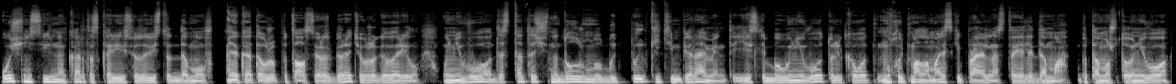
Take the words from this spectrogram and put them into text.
Очень сильно карта, скорее всего, зависит от домов. Я когда-то уже пытался разбирать, я уже говорил, у него достаточно должен был быть пылкий темперамент, если бы у него только вот, ну, хоть мало-мальски правильно стояли дома, потому что у него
